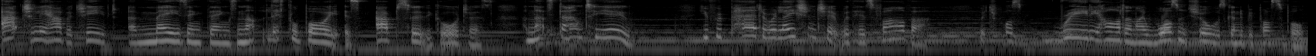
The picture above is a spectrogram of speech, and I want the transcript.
actually have achieved amazing things, and that little boy is absolutely gorgeous. And that's down to you. You've repaired a relationship with his father, which was really hard and I wasn't sure was going to be possible.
